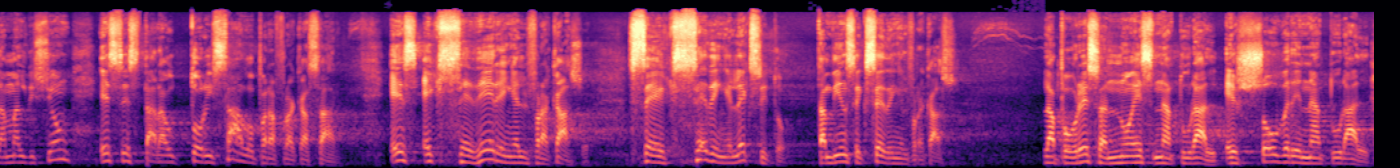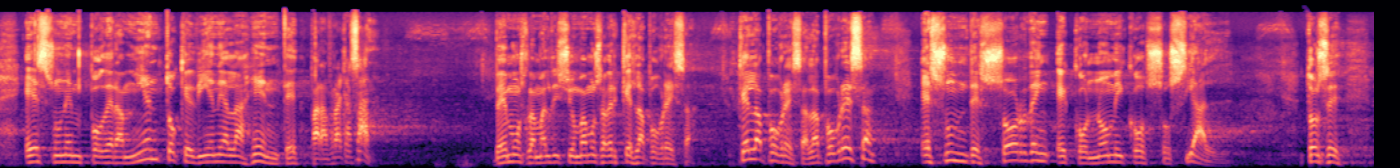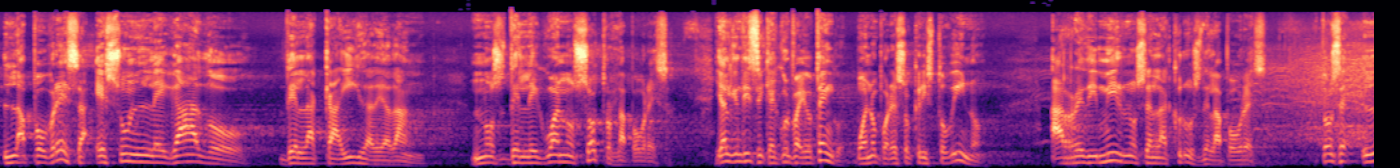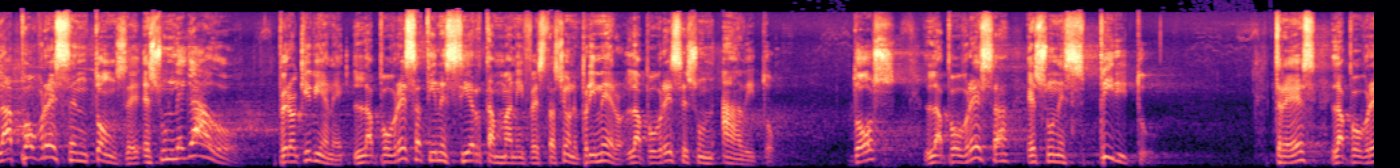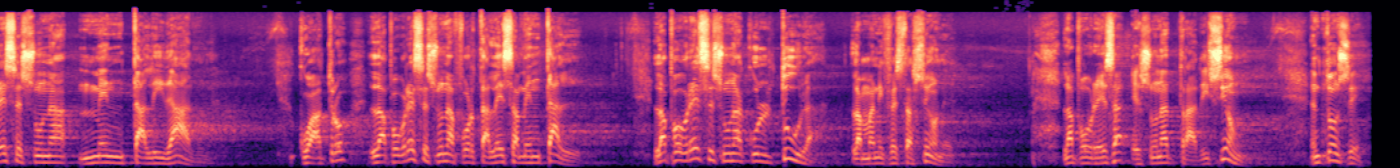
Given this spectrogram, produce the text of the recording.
La maldición es estar autorizado para fracasar, es exceder en el fracaso, se excede en el éxito, también se excede en el fracaso. La pobreza no es natural, es sobrenatural, es un empoderamiento que viene a la gente para fracasar. Vemos la maldición, vamos a ver qué es la pobreza. ¿Qué es la pobreza? La pobreza es un desorden económico social. Entonces, la pobreza es un legado de la caída de Adán. Nos delegó a nosotros la pobreza. Y alguien dice, ¿qué culpa yo tengo? Bueno, por eso Cristo vino a redimirnos en la cruz de la pobreza. Entonces, la pobreza entonces es un legado. Pero aquí viene, la pobreza tiene ciertas manifestaciones. Primero, la pobreza es un hábito. Dos, la pobreza es un espíritu. Tres, la pobreza es una mentalidad. Cuatro, la pobreza es una fortaleza mental. La pobreza es una cultura, las manifestaciones. La pobreza es una tradición. Entonces,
